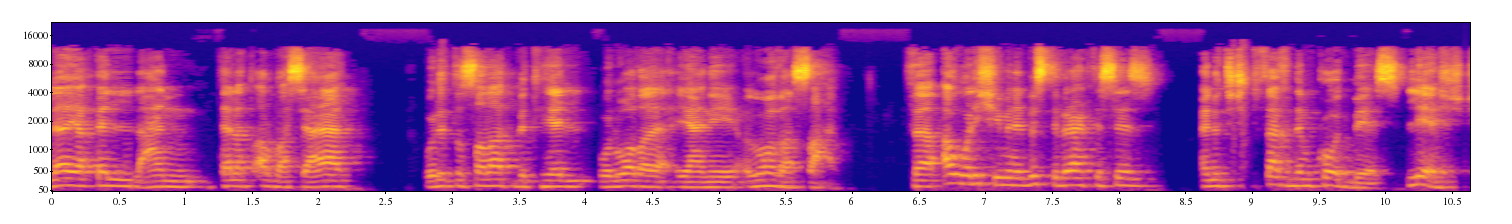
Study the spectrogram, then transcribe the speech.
لا يقل عن ثلاث أربع ساعات والاتصالات بتهل والوضع يعني الوضع صعب. فأول شيء من ال best practices أنه تستخدم code base. ليش؟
